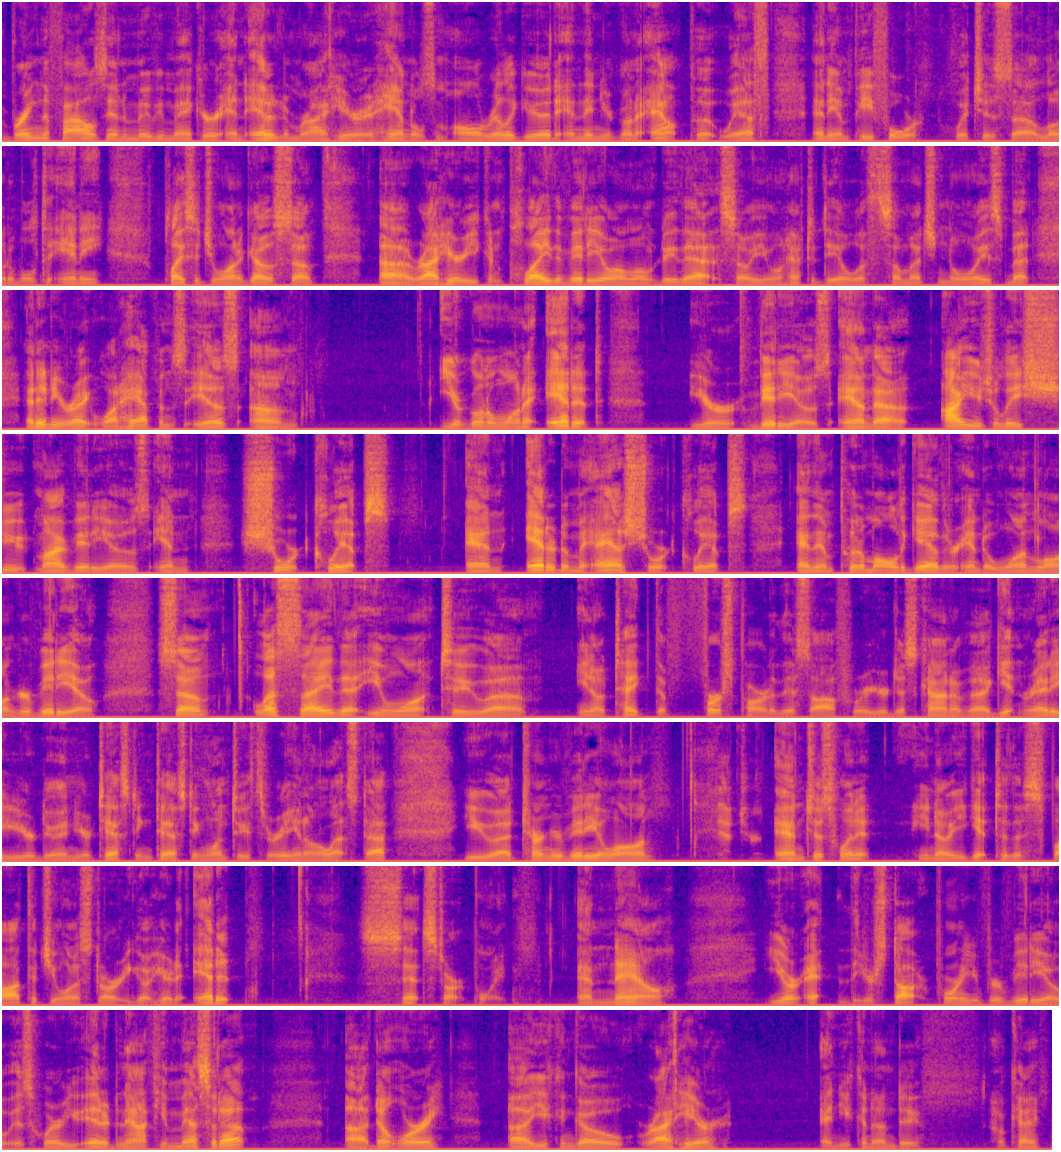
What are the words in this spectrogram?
bring the files into Movie Maker and edit them right here. It handles them all really good and then you're going to output with an MP4 which is uh, loadable to any place that you want to go. So uh, right here you can play the video. I won't do that so you won't have to deal with so much noise. But at any rate what happens is um, you're going to want to edit your videos. And uh, I usually shoot my videos in short clips and edit them as short clips and then put them all together into one longer video. So let's say that you want to uh, you know take the first part of this off where you're just kind of uh, getting ready you're doing your testing testing one two three and all that stuff. You uh, turn your video on and just when it you know you get to the spot that you want to start you go here to edit set start point. And now your your start point of your video is where you edit. Now if you mess it up uh, don't worry. Uh, you can go right here and you can undo okay?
